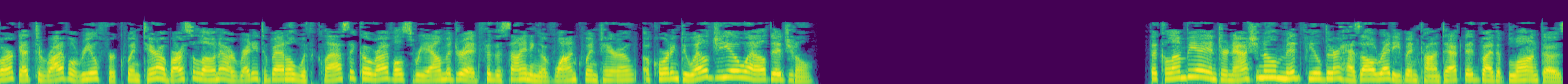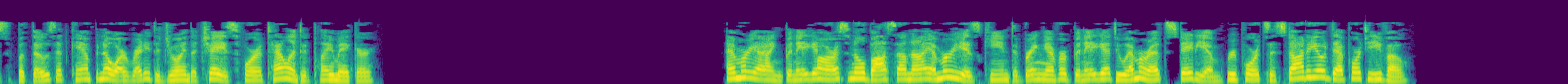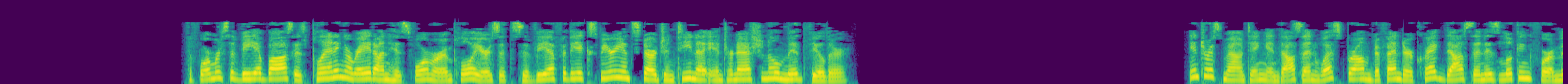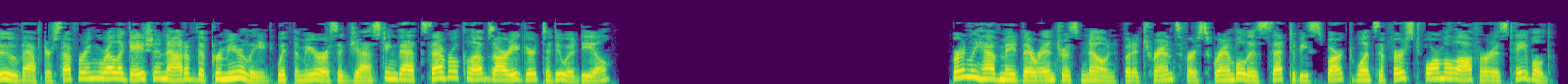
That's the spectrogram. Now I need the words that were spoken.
Barca to rival Real for Quintero Barcelona are ready to battle with Clásico rivals Real Madrid for the signing of Juan Quintero, according to El Gol Digital. The Colombia international midfielder has already been contacted by the Blancos, but those at Camp Nou are ready to join the chase for a talented playmaker. Emery Banega Arsenal boss Unai Emery is keen to bring Ever Banega to Emirates Stadium, reports Estadio Deportivo. The former Sevilla boss is planning a raid on his former employers at Sevilla for the experienced Argentina international midfielder. Interest mounting in Dawson West Brom defender Craig Dawson is looking for a move after suffering relegation out of the Premier League, with the Mirror suggesting that several clubs are eager to do a deal. Burnley have made their interest known, but a transfer scramble is set to be sparked once a first formal offer is tabled.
